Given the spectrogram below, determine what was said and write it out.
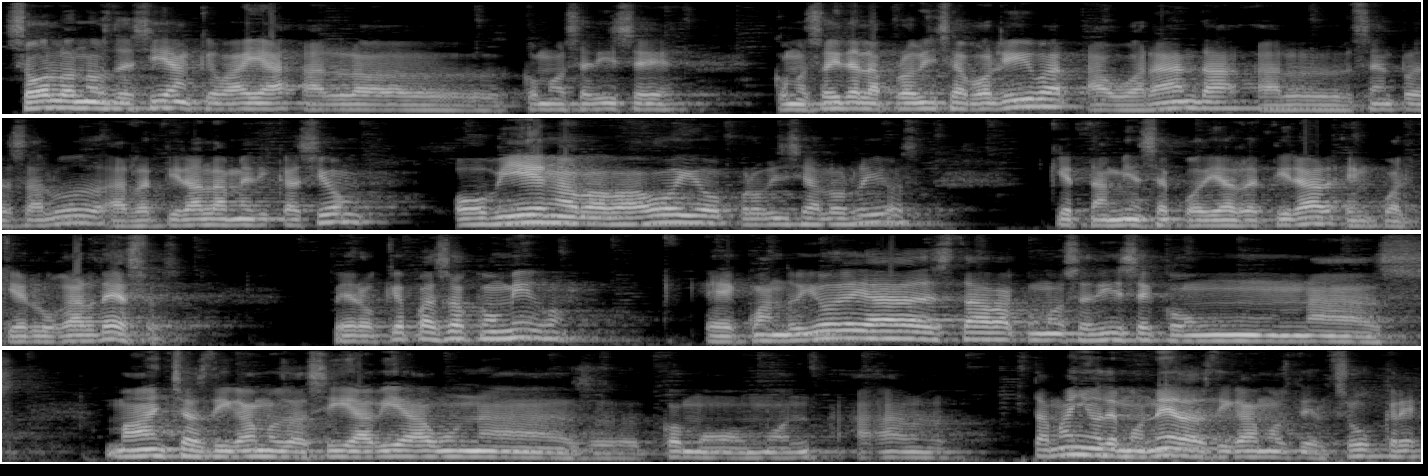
Solo nos decían que vaya a lo, como se dice, como soy de la provincia de Bolívar, a Guaranda, al centro de salud, a retirar la medicación, o bien a Babahoyo, provincia de Los Ríos, que también se podía retirar en cualquier lugar de esos. Pero ¿qué pasó conmigo? Eh, cuando yo ya estaba, como se dice, con unas manchas, digamos así, había unas eh, como tamaño de monedas, digamos, del sucre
